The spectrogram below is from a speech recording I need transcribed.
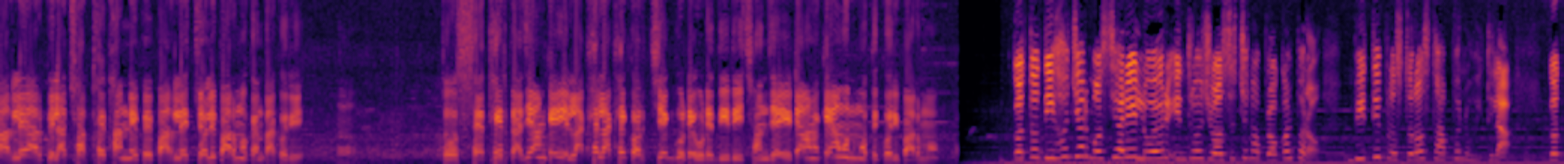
पार्ले आर पिला छर थे थान नहीं पे पार्ले चली पार्म के करी तो से लाखे लाखे कर चेक गोटे गोटे दी दीछन जे ये आम क्या अनुमति करी पार्मा গত দুই হাজার মশায় লোয়র ইন্দ্র জলসেচন প্রকল্পর ভিত্তিপ্রস্তর স্থাপন হয়েছিল গত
